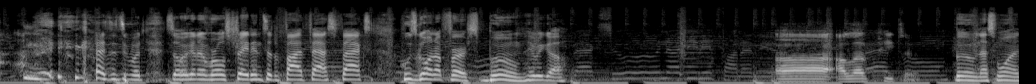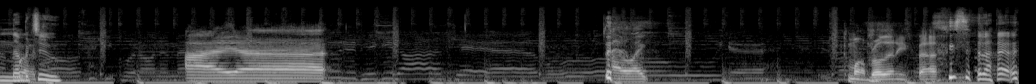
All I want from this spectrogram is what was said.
you guys are too much. So we're gonna roll straight into the five fast facts. Who's going up first? Boom. Here we go. Uh, I love pizza. Boom. That's one. Number Right. two. I uh I like Come on, bro. That ain't fast. He said I.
